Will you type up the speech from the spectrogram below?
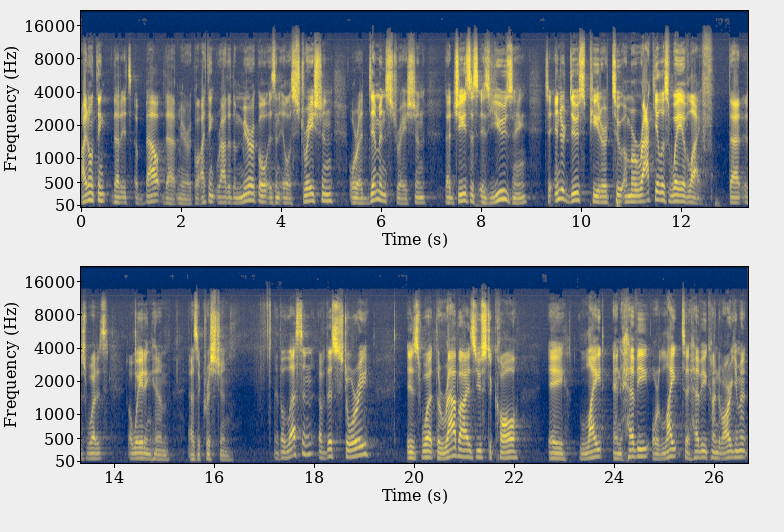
I don't think that it's about that miracle. I think rather the miracle is an illustration or a demonstration that Jesus is using to introduce Peter to a miraculous way of life. That is what is awaiting him as a Christian. Now, the lesson of this story is what the rabbis used to call a light and heavy or light to heavy kind of argument.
